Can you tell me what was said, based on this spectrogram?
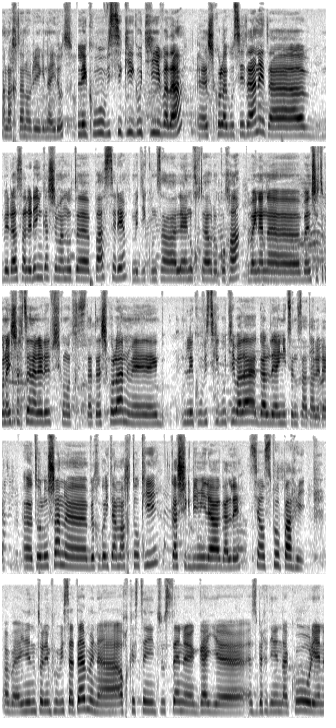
anartan hori egin nahi dut. Leku biziki guti bada eskola guzietan eta beraz alere inkaseman dut paz ere. Medikuntza lehen urte horoko ja, baina bentsatuko nahi sartzen alere psikomotrizitate eskolan, me leku biziki guti bada galde hainitzen zat alere. E, Tolosan bergoita martoki, kasik bimila galde. Sciences Po Paris. Aba, inen dut olien publizitatea, mena aurkezten dituzten gai ezberdinen dako, horien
